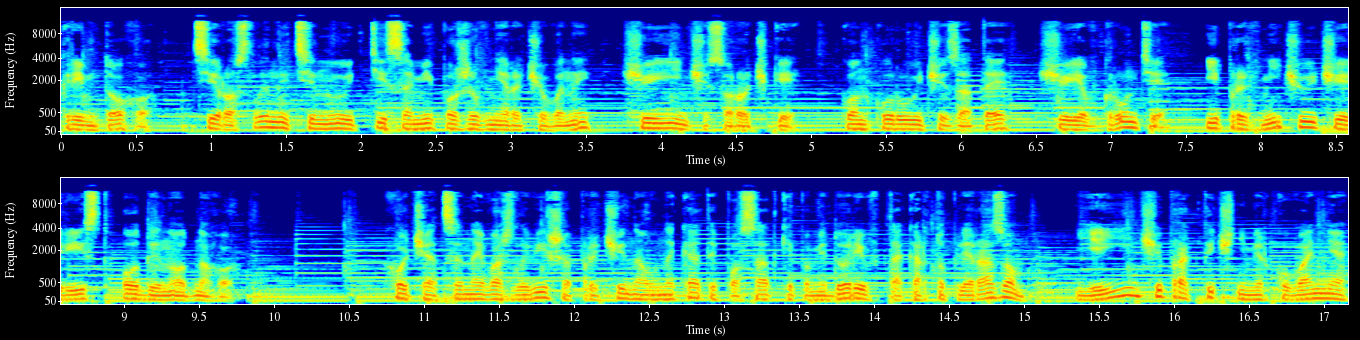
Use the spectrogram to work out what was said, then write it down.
Крім того, ці рослини цінують ті самі поживні речовини, що й інші сорочки, конкуруючи за те, що є в ґрунті, і пригнічуючи ріст один одного. Хоча це найважливіша причина уникати посадки помідорів та картоплі разом, є й інші практичні міркування,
